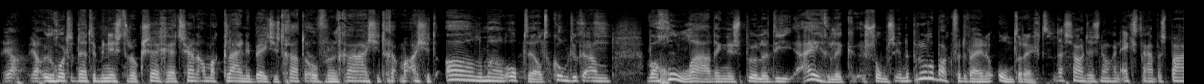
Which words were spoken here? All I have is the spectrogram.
Ja, ja u hoort het net de minister ook zeggen. Het zijn allemaal kleine beetjes. Het gaat over een gaasje. Het gaat, maar als je het allemaal optelt... komt natuurlijk aan wagonladingen spullen... die eigenlijk soms in de prullenbak verdwijnen onterecht. Dat zou dus nog een extra besparing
